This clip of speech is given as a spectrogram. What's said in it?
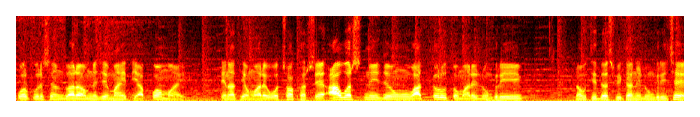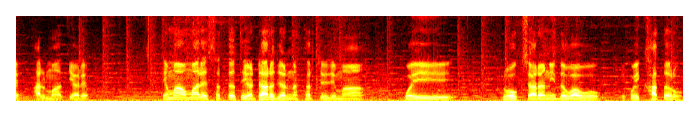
કોર્પોરેશન દ્વારા અમને જે માહિતી આપવામાં આવી તેનાથી અમારે ઓછો ખર્ચે આ વર્ષની જો હું વાત કરું તો મારી ડુંગળી નવથી દસ વીઘાની ડુંગળી છે હાલમાં અત્યારે. તેમાં અમારે સત્તરથી અઢાર હજારના ખર્ચે જેમાં કોઈ રોગચારાની દવાઓ કે કોઈ ખાતરો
